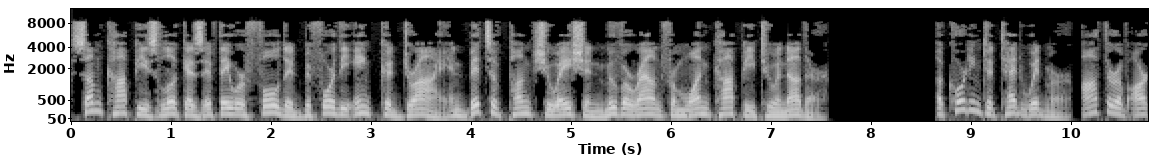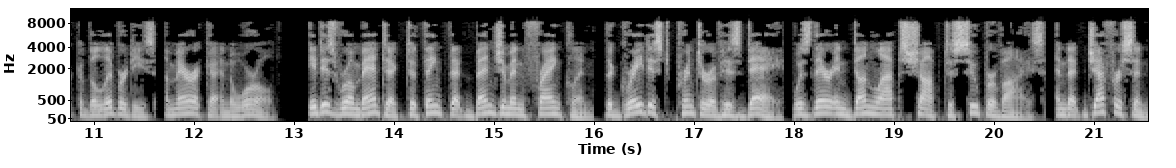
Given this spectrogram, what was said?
some copies look as if they were folded before the ink could dry and bits of punctuation move around from one copy to another." According to Ted Widmer, author of Ark of the Liberties, America and the World, "...it is romantic to think that Benjamin Franklin, the greatest printer of his day, was there in Dunlap's shop to supervise, and that Jefferson,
